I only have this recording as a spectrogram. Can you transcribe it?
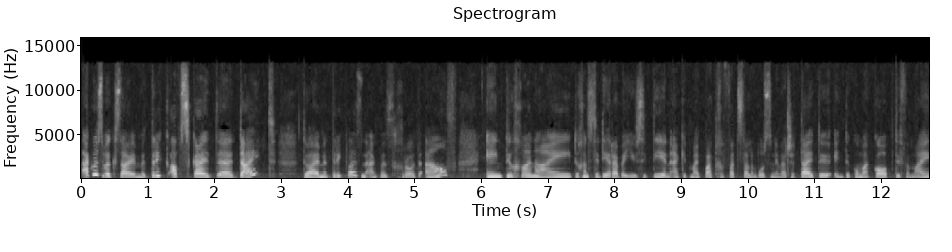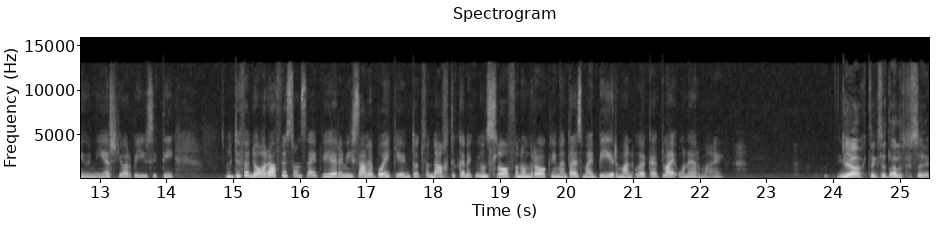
ek was ook sy matriekafskeid uh, date toe hy matriek was en ek was graad 11 en toe gaan hy toe gaan studeer by UCT en ek het my pad gevat Stellenbosch Universiteit toe en toe kom ek Kaap toe vir my honeursjaar by UCT En toe van daar af is ons net weer in dieselfde bootjie en tot vandag toe kan ek nie ontslaaf van hom raak nie want hy is my buurman ook. Hy bly onder my. Ja, ek dink dit alles gesê.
